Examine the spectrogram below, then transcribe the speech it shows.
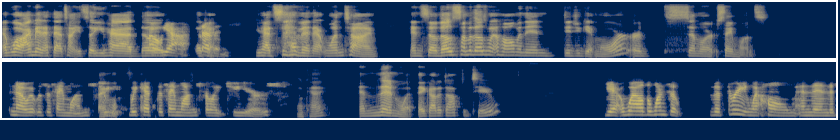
And well, I meant at that time. So you had oh, those. Oh yeah, okay. seven. You had seven at one time, and so those some of those went home, and then did you get more or similar same ones? No, it was the same ones. Same we ones. we kept the same ones for like two years. Okay, and then what? They got adopted too. Yeah, well, the ones that the three went home, and then the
